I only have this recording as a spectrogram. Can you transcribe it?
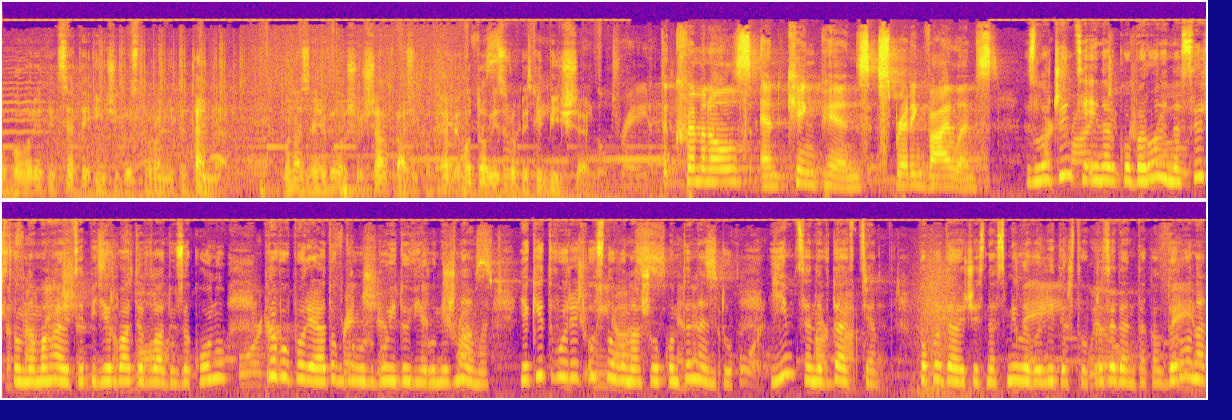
обговорити це та інші двосторонні питання. Вона заявила, що США в разі потреби готові зробити більше. Злочинці і наркобарони насильством намагаються підірвати владу закону, правопорядок, дружбу і довіру між нами, які творять основу нашого континенту. Їм це не вдасться. Покладаючись на сміливе лідерство президента Калдерона,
